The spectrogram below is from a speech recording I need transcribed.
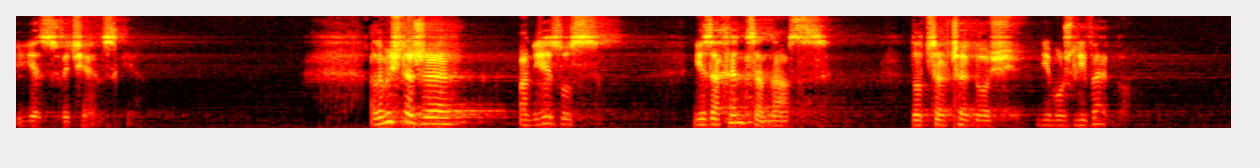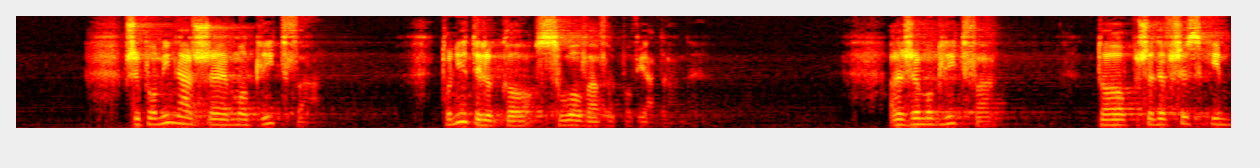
jest zwycięskie. Ale myślę, że Pan Jezus nie zachęca nas do czegoś niemożliwego. Przypomina, że modlitwa to nie tylko słowa wypowiadane, ale że modlitwa to przede wszystkim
